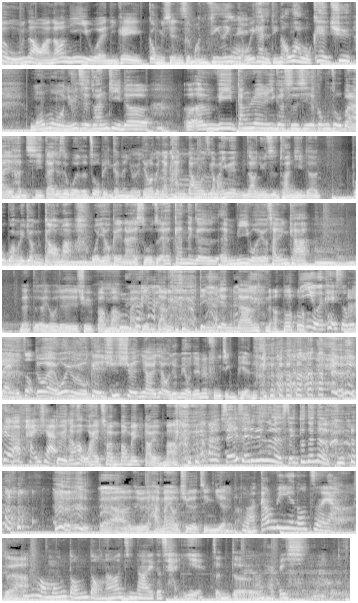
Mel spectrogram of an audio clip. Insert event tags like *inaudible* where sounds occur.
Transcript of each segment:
很无脑啊。然后你以为你可以贡献什么？你听，我一开始听到哇，我可以去某某女子团体的呃 MV 担任一个实习的工作，我本来也很期待，就是我的作品可能有一天会被人家看到，或是干嘛？因为你知道女子团体的。曝光率就很高嘛，我以后可以拿来说嘴，哎、干那个 MV 我有财运卡，嗯，那对我就是去帮忙买便当、*laughs* *laughs* 订便当，然后你以为可以收不在你的作品，*laughs* 对我以为我可以去炫耀一下，我就没有在那边辅警片。你也可以把它拍下来。对，然后我还穿帮被导演骂，谁谁那边是谁蹲在那？对啊，就是还蛮有趣的经验啦。对啊？刚毕业都这样，对啊就，是懵懵懂懂，然后进到一个产业，真的。然后才被洗礼。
